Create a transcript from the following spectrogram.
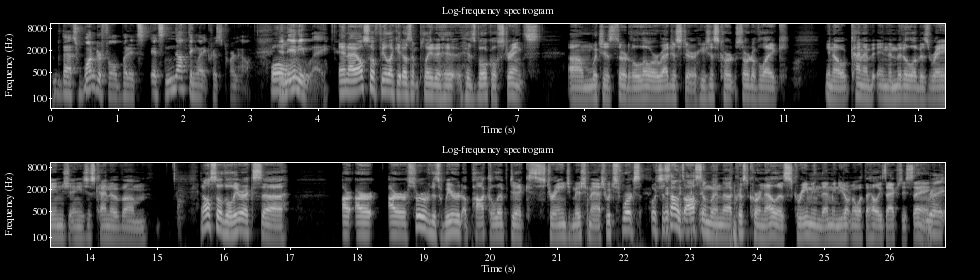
that's wonderful, but it's it's nothing like Chris Cornell well, in any way. And I also feel like it doesn't play to his, his vocal strengths, um, which is sort of the lower register. He's just sort of like, you know, kind of in the middle of his range, and he's just kind of um, and also the lyrics uh, are are are sort of this weird apocalyptic strange mishmash which works which just sounds awesome when uh, chris cornell is screaming them and you don't know what the hell he's actually saying. Right.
